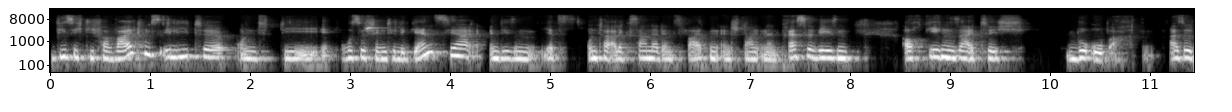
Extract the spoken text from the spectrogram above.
wie sich die Verwaltungselite und die russische Intelligenz ja in diesem jetzt unter Alexander II. entstandenen Pressewesen auch gegenseitig beobachten. Also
